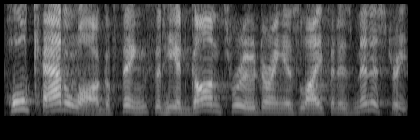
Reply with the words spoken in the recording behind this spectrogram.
whole catalog of things that he had gone through during his life and his ministry.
